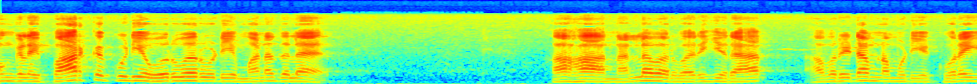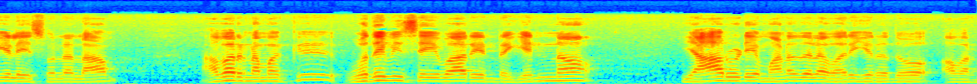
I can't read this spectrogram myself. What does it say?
உங்களை பார்க்கக்கூடிய ஒருவருடைய மனதில் ஆஹா நல்லவர் வருகிறார். அவரிடம் நம்முடைய குறைகளை சொல்லலாம். அவர் நமக்கு உதவி செய்வார் என்ற எண்ணம் யாருடைய மனதில் வருகிறதோ அவர்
